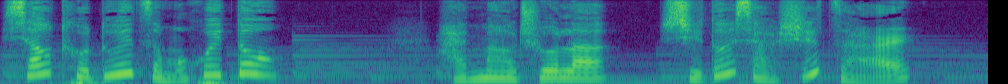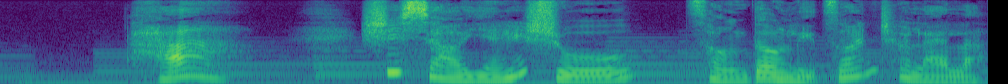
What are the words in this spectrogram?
小土堆怎么会动？还冒出了许多小石子儿，哈，是小鼹鼠从洞里钻出来了。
